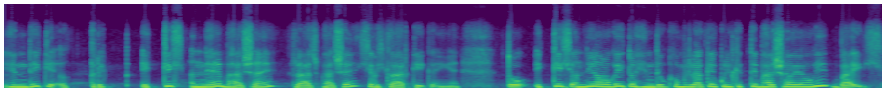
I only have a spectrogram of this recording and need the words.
हिंदी के अतिरिक्त 21 अन्य भाषाएँ, राजभाषाएँ स्वीकार की गई हैं। तो 21 अन्य हो गई तो हिंदी को मिला के कुल कितनी भाषाएँ होगी 22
